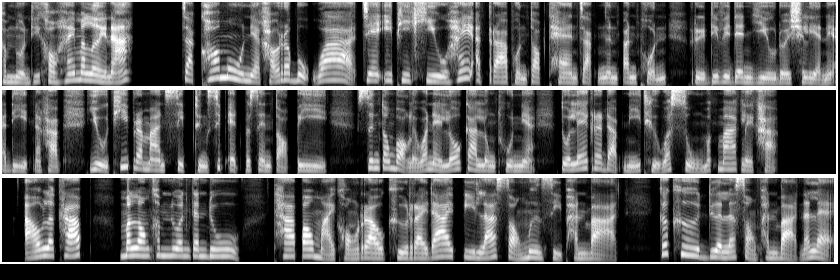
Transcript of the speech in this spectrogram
คำนวณที่เขาให้มาเลยนะ จากข้อมูลเนี่ยเขาระบุว่า JEPQ ให้อัตราผลตอบแทนจากเงินปันผล หรือ dividend yield โดยเฉลี่ยในอดีตนะครับ อยู่ที่ประมาณ 10-11%ต่อปี ซึ่งต้องบอกเลยว่าในโลกการลงทุนเนี่ย ตัวเลขระดับนี้ถือว่าสูงมาก ๆ เลยค่ะ เอาละครับ มาลองคำนวณกันดู ถ้าเป้าหมายของเราคือรายได้ปีละ 24,000 บาท ก็คือเดือนละ 2,000 บาทนั่นแหละ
